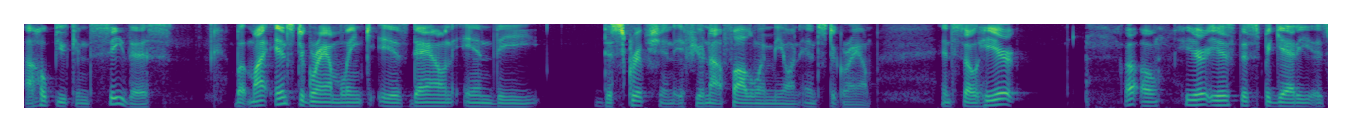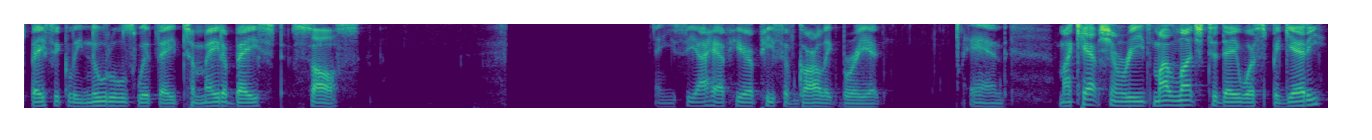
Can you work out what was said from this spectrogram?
I hope you can see this. But my Instagram link is down in the description if you're not following me on Instagram. And so here, uh oh, here is the spaghetti. It's basically noodles with a tomato based sauce. And you see, I have here a piece of garlic bread. And my caption reads My lunch today was spaghetti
